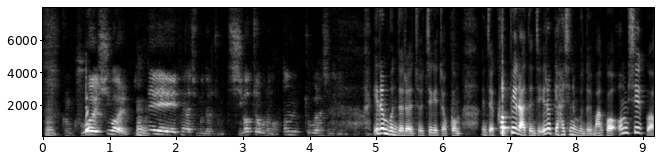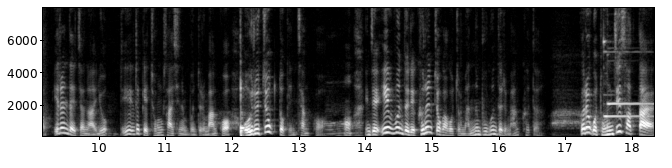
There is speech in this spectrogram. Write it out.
그럼 9월, 10월 음. 이때 태어나신 분들은 좀 직업적으로는 어떤 쪽을 하시는지 좀 궁금해요. 이런 분들은 솔직히 조금 이제 커피라든지 이렇게 하시는 분들 많고 음식업 이런 데 있잖아. 요, 이렇게 종사하시는 분들이 많고 의류 쪽도 괜찮고. 어, 이제 이분들이 그런 쪽하고 좀 맞는 부분들이 많거든. 그리고 동지 섣달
